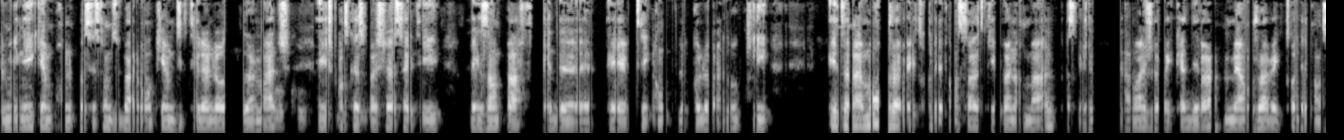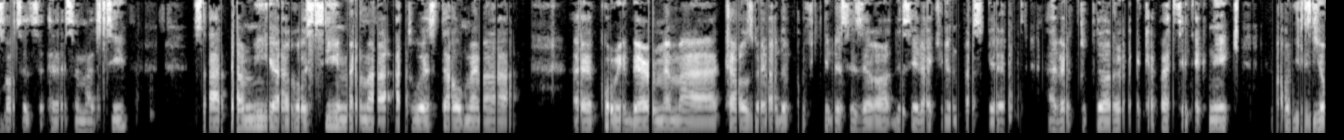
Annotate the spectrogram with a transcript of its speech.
dominer, qui aime prendre possession du ballon, qui aime dicter la l'ordre d'un match. Beaucoup. Et je pense que ce match-là, ça a été l'exemple parfait de LFC contre le Colorado, qui, étonnamment, on joue avec trois défenseurs, ce qui n'est pas normal, parce que généralement, on joue avec quatre défenseurs, mais on joue avec trois défenseurs ce, ce, match-ci. Ça a permis à Rossi, même à Atuesta ou même à Corey Bear, même à Carlos Vela de profiter de ses erreurs, de ses lacunes parce que avec toute leur capacité technique, leur vision,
